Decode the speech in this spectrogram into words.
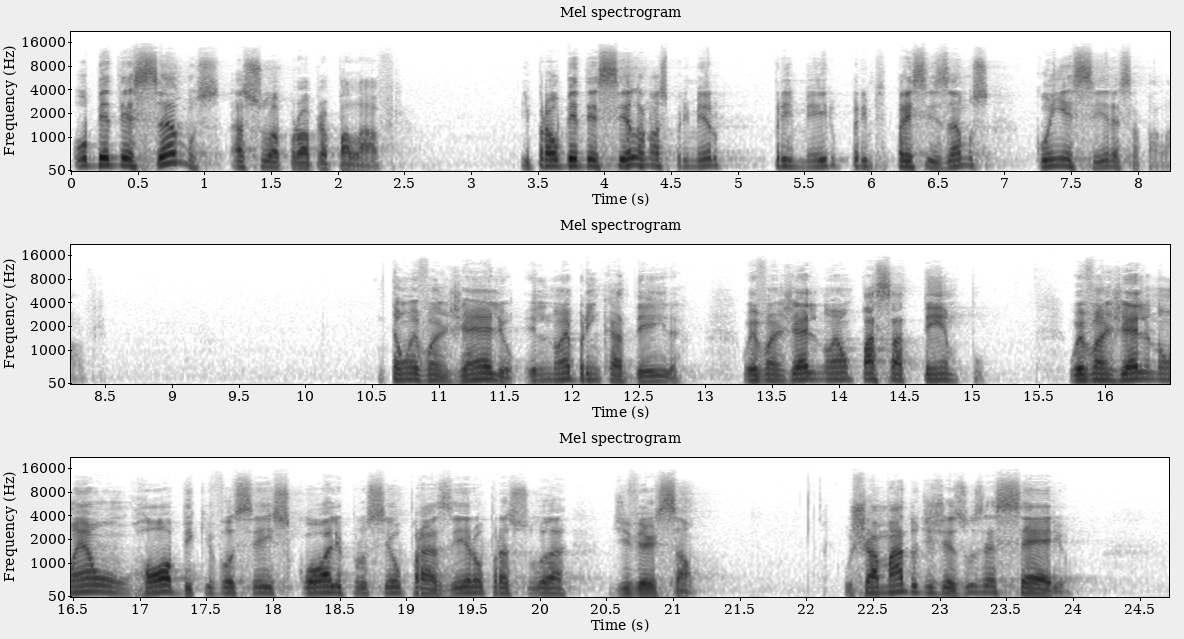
obedeçamos a Sua própria palavra. E para obedecê-la, nós primeiro, primeiro precisamos conhecer essa palavra. Então, o Evangelho, ele não é brincadeira. O Evangelho não é um passatempo. O Evangelho não é um hobby que você escolhe para o seu prazer ou para a sua diversão. O chamado de Jesus é sério.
